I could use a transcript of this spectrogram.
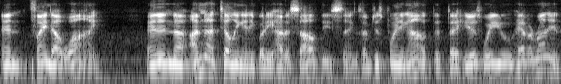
and find out why. And then uh, I'm not telling anybody how to solve these things. I'm just pointing out that uh, here's where you have a run in.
